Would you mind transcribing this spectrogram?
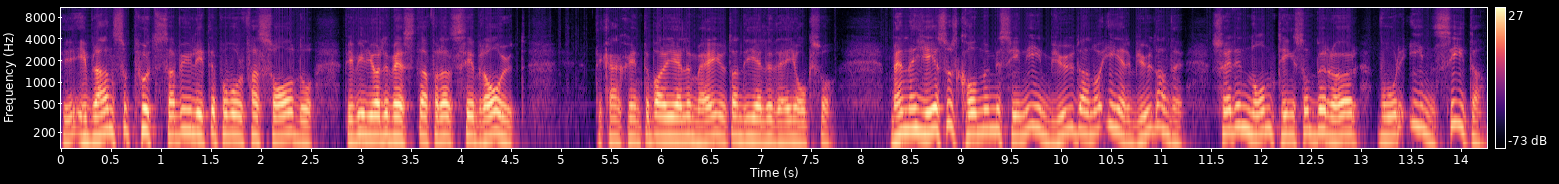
Ibland så putsar vi lite på vår fasad och vi vill göra det bästa för att se bra ut. Det kanske inte bara gäller mig utan det gäller dig också. Men när Jesus kommer med sin inbjudan och erbjudande så är det någonting som berör vår insida.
